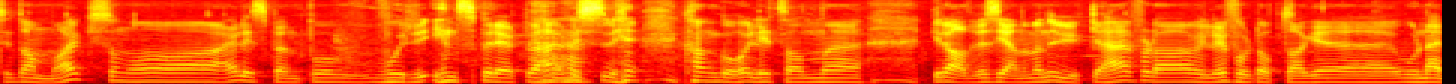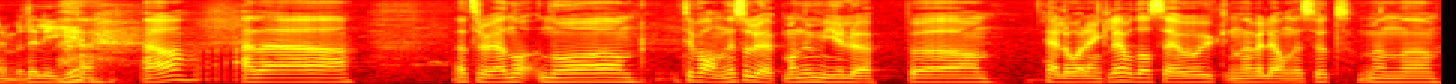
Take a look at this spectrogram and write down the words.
til, Danmark. Så nå er jeg litt spent på hvor inspirert du er, hvis vi kan gå litt sånn gradvis gjennom en uke her. For da vil vi fort oppdage hvor nærme det ligger. Ja, det, det tror jeg. Nå, nå, til vanlig så løper man jo mye løp hele året, egentlig, og da ser jo ukene veldig annerledes ut. Men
